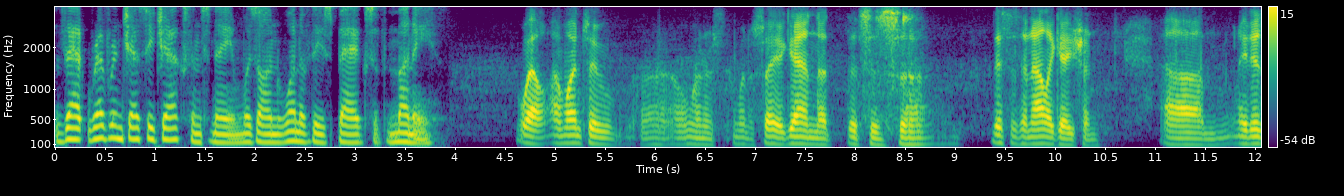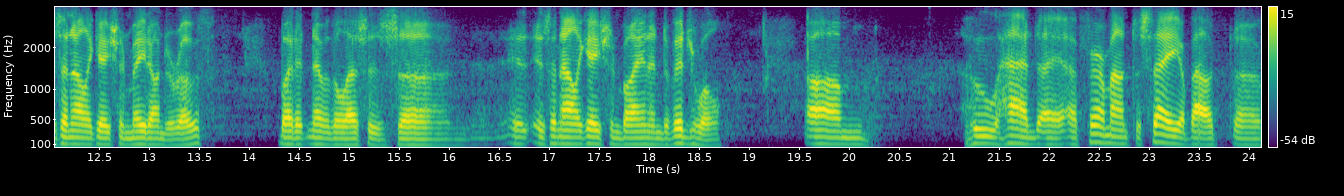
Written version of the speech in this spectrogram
that Reverend Jesse Jackson's name was on one of these bags of money? Well, I want to uh, I want to I want to say again that this is uh, this is an allegation. Um, it is an allegation made under oath, but it nevertheless is uh, is an allegation by an individual um, who had a, a, fair amount to say about uh,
